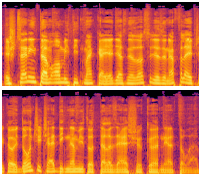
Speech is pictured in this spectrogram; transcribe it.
és szerintem amit itt meg kell jegyezni az az, hogy azért ne felejtsük el, hogy Doncic eddig nem jutott el az első körnél tovább.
